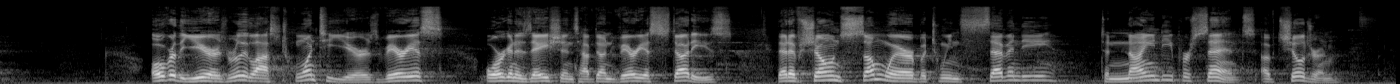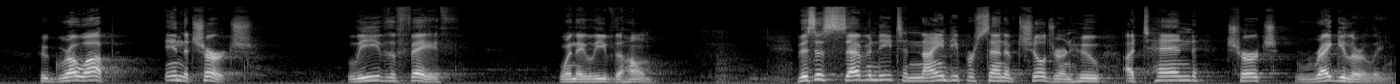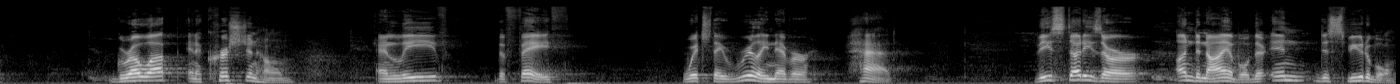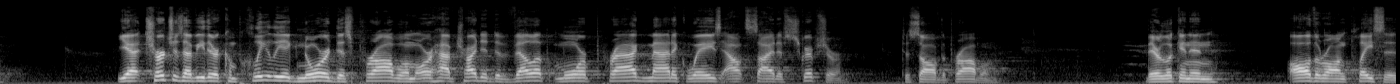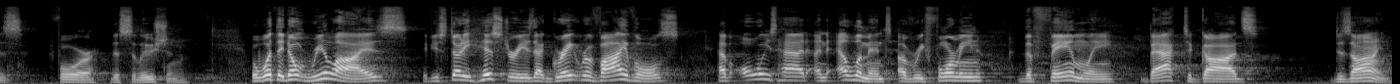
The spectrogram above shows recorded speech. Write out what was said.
Over the years, really the last 20 years, various organizations have done various studies that have shown somewhere between 70 to 90% of children who grow up in the church leave the faith when they leave the home. This is 70 to 90% of children who attend church regularly, grow up in a Christian home, and leave the faith which they really never had. These studies are undeniable, they're indisputable. Yet, churches have either completely ignored this problem or have tried to develop more pragmatic ways outside of Scripture to solve the problem. They're looking in all the wrong places for the solution. But what they don't realize, if you study history, is that great revivals have always had an element of reforming the family back to God's design.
